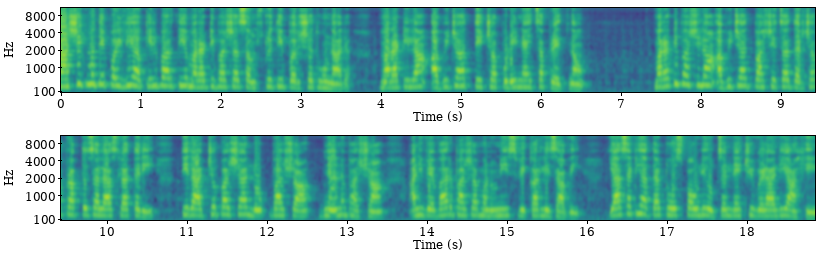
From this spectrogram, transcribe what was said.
नाशिकमध्ये पहिली अखिल भारतीय मराठी भाषा संस्कृती परिषद होणार. मराठीला अभिजाततेच्या पुढे न्यायचा प्रयत्न. मराठी भाषेला अभिजात भाषेचा दर्जा प्राप्त झाला असला तरी ती राज्यभाषा लोकभाषा ज्ञानभाषा आणि व्यवहार भाषा म्हणूनही स्वीकारली जावी. यासाठी आता ठोस पावले उचलण्याची वेळ आली आहे.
